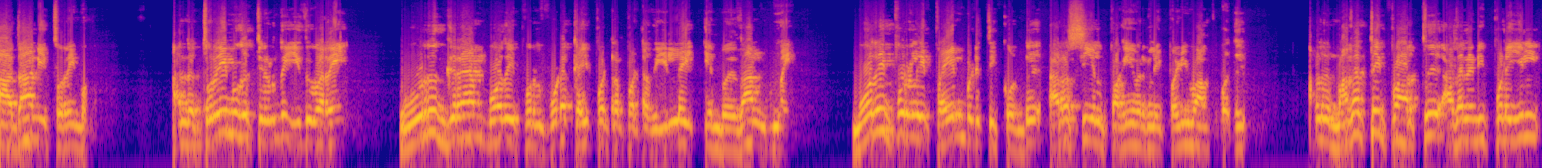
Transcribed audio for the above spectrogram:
அதானி துறைமுகம். அந்த துறைமுகத்திலிருந்து இதுவரை ஒரு கிராம் போதைப் பொருள் கூட கைப்பற்றப்பட்டது இல்லை என்பதுதான் உண்மை. போதைப் பொருளை பயன்படுத்தி கொண்டு அரசியல் பகைவர்களை பழிவாங்குவது அல்லது மதத்தை பார்த்து அதன் அடிப்படையில்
